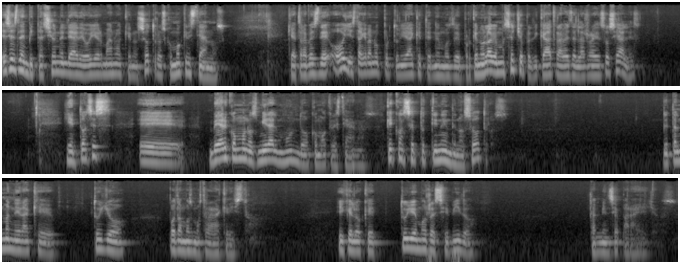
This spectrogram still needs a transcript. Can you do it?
Esa es la invitación el día de hoy, hermano, a que nosotros como cristianos, que a través de hoy esta gran oportunidad que tenemos de, porque no lo habíamos hecho, predicar a través de las redes sociales, y entonces eh, ver cómo nos mira el mundo como cristianos, qué concepto tienen de nosotros, de tal manera que tú y yo podamos mostrar a Cristo, y que lo que tú y yo hemos recibido también sea para ellos.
